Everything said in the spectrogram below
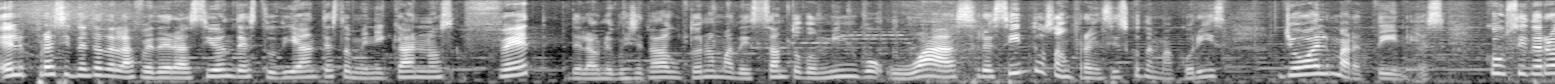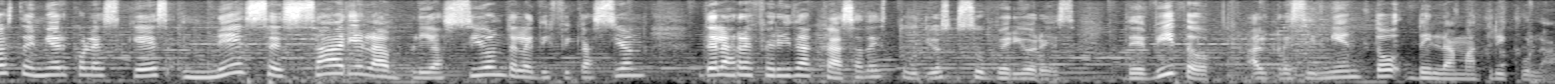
El presidente de la Federación de Estudiantes Dominicanos, FED, de la Universidad Autónoma de Santo Domingo, UAS, recinto San Francisco de Macorís, Joel Martínez, consideró este miércoles que es necesaria la ampliación de la edificación de la referida Casa de Estudios Superiores, debido al crecimiento de la matrícula.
